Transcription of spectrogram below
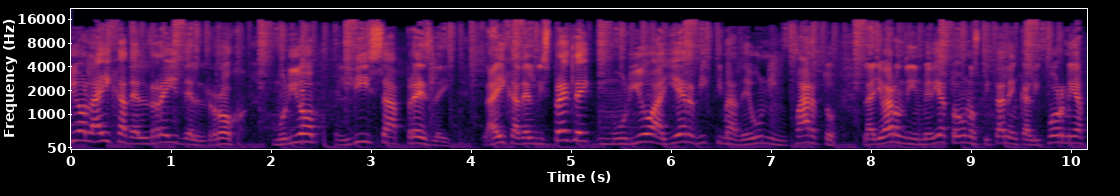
Murió la hija del rey del rock, murió Lisa Presley. La hija de Elvis Presley murió ayer víctima de un infarto. La llevaron de inmediato a un hospital en California.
